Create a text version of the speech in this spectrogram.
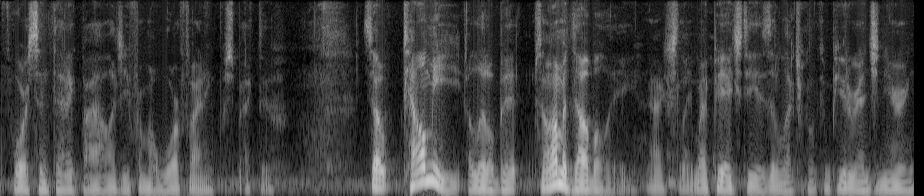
for synthetic biology from a warfighting perspective. So tell me a little bit. So I'm a double E, actually. My PhD is in electrical computer engineering.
